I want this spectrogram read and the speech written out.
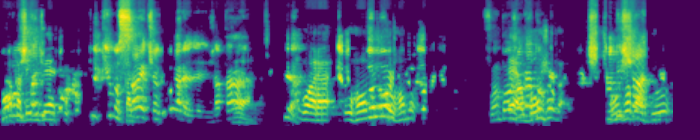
Rômulo está de volta. Aqui no site agora, já está. É. Agora, o Rômulo. Foi um bom é, jogador. Bom, joga... Tá bom jogador.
